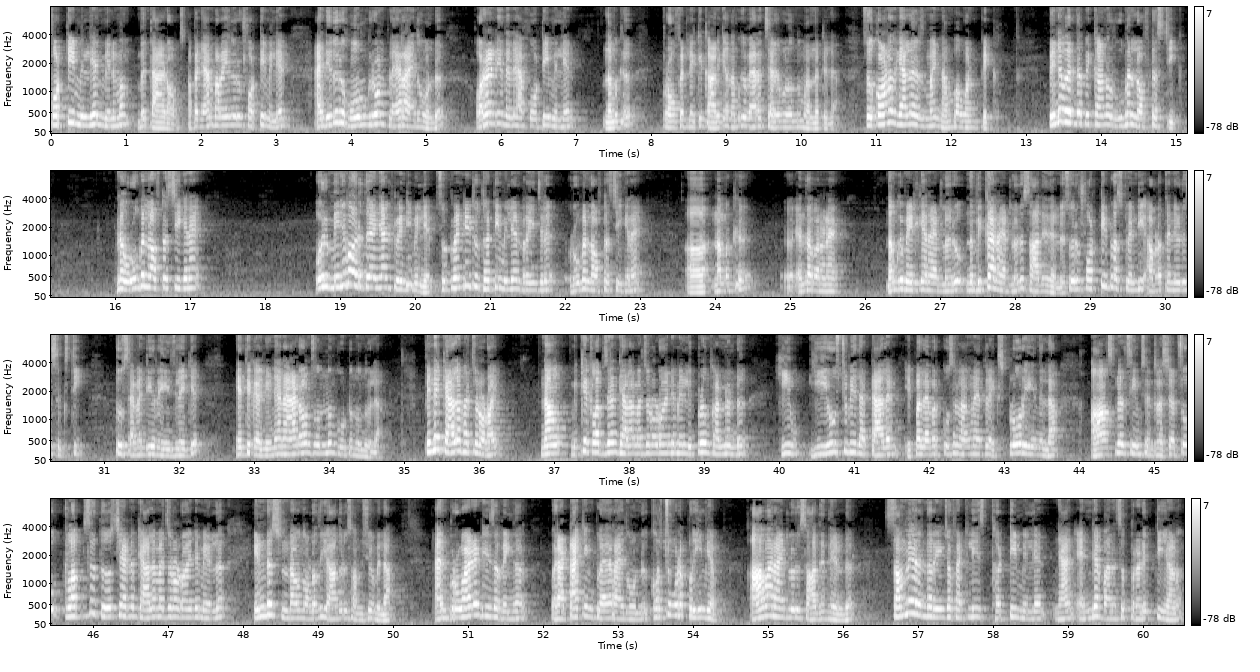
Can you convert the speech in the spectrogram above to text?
Forty million minimum with add ons അപ്പൊ ഞാൻ പറയുന്ന ഒരു ഫോർട്ടി മില്യൺ ആൻഡ് ഇതൊരു ഹോം ഗ്രോൺ പ്ലെയർ ആയതുകൊണ്ട് ഉടനടി തന്നെ ആ ഫോർട്ടി മില്യൺ നമുക്ക് പ്രോഫിറ്റിലേക്ക് കാണിക്കാം. നമുക്ക് വേറെ ചെലവുകളൊന്നും വന്നിട്ടില്ല. So Conor Gallagher is my number one pick പിന്നെ വരുന്ന പിക്കാണ് Ruben Loftus Cheek Ruben Loftus സ്റ്റീക്കിനെ ഒരു മിനിമം എടുത്തു കഴിഞ്ഞാൽ twenty million so twenty to thirty million റേഞ്ചിൽ റൂബൻ ലോഫ്റ്റസ് ചീക്കിനെ നമുക്ക് എന്താ പറയണേ? നമുക്ക് മേടിക്കാനായിട്ടുള്ള ഒരു വിൽക്കാനായിട്ടുള്ള ഒരു സാധ്യതയുണ്ട്. സോ ഒരു ഫോർട്ടി പ്ലസ് ട്വന്റി അവിടെ തന്നെ ഒരു സിക്സ്റ്റി ടു സെവന്റി റേഞ്ചിലേക്ക് എത്തിക്കഴിഞ്ഞു. ഞാൻ ആഡ് ഓൺസ് ഒന്നും കൂട്ടുന്നൊന്നുമില്ല. പിന്നെ കാലം ഹച്ചനോടായി നൗ മിക്ക ക്ലബ്സിലും കാലം ഹച്ചനോടോന്റെ മേൽ ഇപ്പോഴും കണ്ണുണ്ട്. He he use to be the talent ഇപ്പൊ ലെവർക്കൂസൻ അങ്ങനെ അത്ര എക്സ്പ്ലോർ ചെയ്യുന്നില്ല. Arsenal seems interested so clubs തീർച്ചയായിട്ടും കാലം ഹച്ചനോടോന്റെ മേലിൽ ഇൻട്രസ്റ്റ് ഉണ്ടാവും എന്നുള്ളത് യാതൊരു സംശയവുമില്ല. And provided is a winger ഒരു അറ്റാക്കിംഗ് പ്ലെയർ ആയതുകൊണ്ട് കുറച്ചും കൂടെ പ്രീമിയം ആവാനായിട്ടുള്ള ഒരു സാധ്യതയുണ്ട് somewhere in the range of at least thirty million ഞാൻ എന്റെ മനസ്സ് പ്രൊഡിക്റ്റ് ചെയ്യാണ്.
